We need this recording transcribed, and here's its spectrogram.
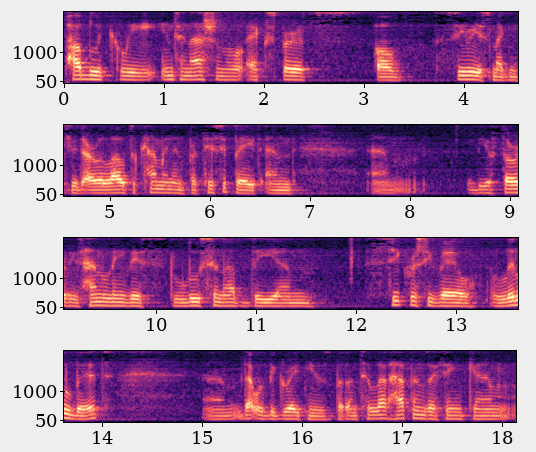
publicly international experts of serious magnitude are allowed to come in and participate and um, the authorities handling this loosen up the um, secrecy veil a little bit, um, that would be great news. But until that happens, I think, um,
